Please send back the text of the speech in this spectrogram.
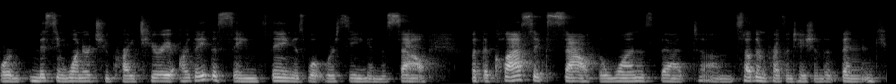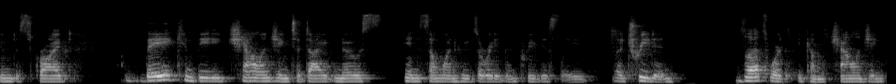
or missing one or two criteria, are they the same thing as what we're seeing in the South? But the classic South, the ones that um, Southern presentation that Bent and Kuhn described, they can be challenging to diagnose in someone who's already been previously uh, treated. So that's where it becomes challenging.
